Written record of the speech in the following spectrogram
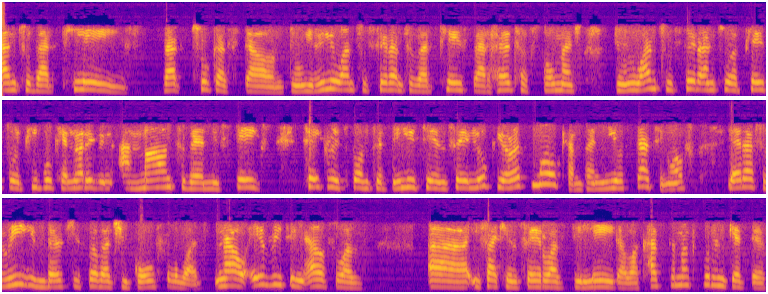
unto that place that took us down? Do we really want to sit into that place that hurt us so much? Do we want to sit into a place where people cannot even amount to their mistakes, take responsibility and say, look, you're a small company, you're starting off. Let us reinvest you so that you go forward. Now, everything else was, uh, if I can say it was delayed. Our customers couldn't get their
